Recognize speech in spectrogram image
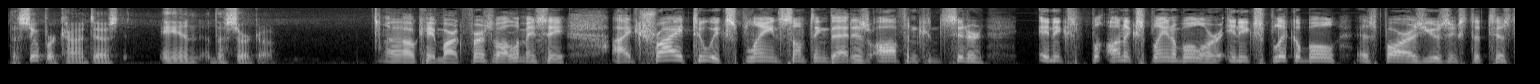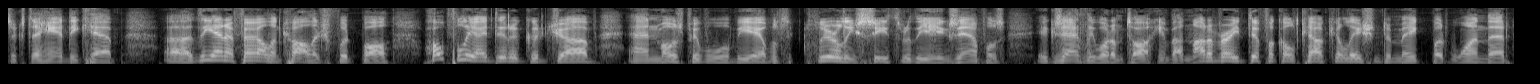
the Super Contest and the Circa? Okay, Mark, first of all, let me say I try to explain something that is often considered inexpl- unexplainable or inexplicable as far as using statistics to handicap uh, the NFL and college football. Hopefully, I did a good job, and most people will be able to clearly see through the examples exactly what I'm talking about. Not a very difficult calculation to make, but one that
